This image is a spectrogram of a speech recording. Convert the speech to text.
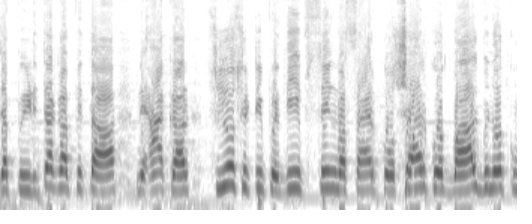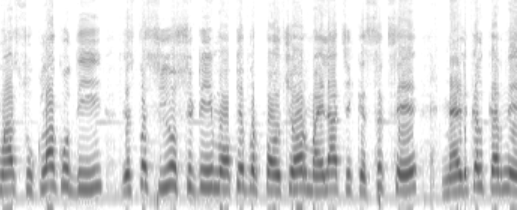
जब पीड़िता का पिता ने आकर सीओ सिटी प्रदीप सिंह व शहर को शहर कोतवाल विनोद कुमार शुक्ला को दी, जिस पर सीओ सिटी मौके पर पहुँचे और महिला चिकित्सक से मेडिकल करने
